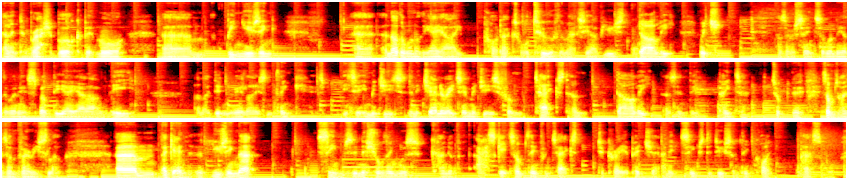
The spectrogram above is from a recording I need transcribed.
Ellington Brasher book a bit more. Um, been using uh, another one of the AI products, or two of them actually. I've used DALL-E, which, as I was saying, someone the other one is spelled D A L L E, and I didn't realize and think it's, it's images and it generates images from text and DALL-E, as in the painter. Sometimes I'm very slow. Um, again, using that seems initial thing was kind of ask it something from text to create a picture, and it seems to do something quite passable.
